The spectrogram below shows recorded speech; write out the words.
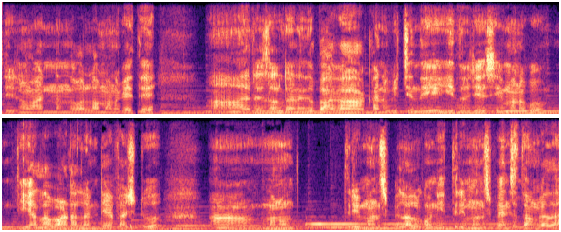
దీన్ని వాడినందువల్ల మనకైతే రిజల్ట్ అనేది బాగా కనిపించింది. ఇది వచ్చేసి మనకు ఎలా వాడాలంటే ఫస్ట్ మనం త్రీ మంత్స్ పిల్లలు కొని త్రీ మంత్స్ పెంచుతాం కదా.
